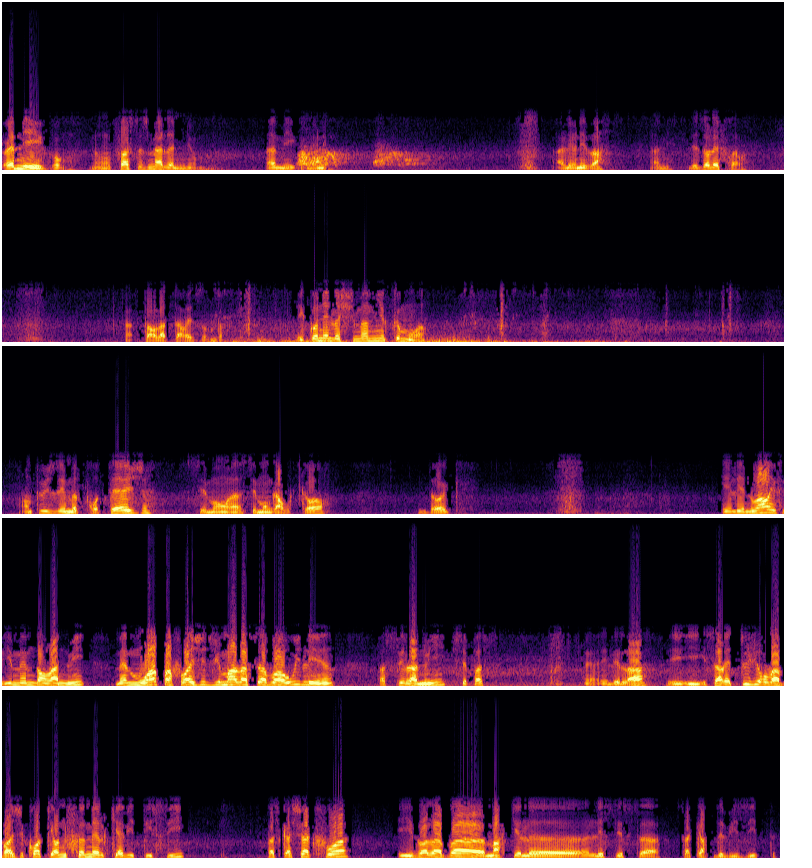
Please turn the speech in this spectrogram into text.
Amigo, não faças merda nenhuma. Amigo, on y... Allez, on y va. Ami. Désolé, frère. Ah, par là, t'as raison. Il connaît le chemin mieux que moi. En plus, il me protège. C'est mon, euh, c'est mon garde-corps. Donc, il est noir, et même dans la nuit, même moi, parfois, j'ai du mal à savoir où il est. hein. parce que la nuit, je sais pas euh, il est là, il s'arrête toujours là-bas. Je crois qu'il y a une femelle qui habite ici, parce qu'à chaque fois, il va là-bas marquer le, laisser sa, sa carte de visite.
